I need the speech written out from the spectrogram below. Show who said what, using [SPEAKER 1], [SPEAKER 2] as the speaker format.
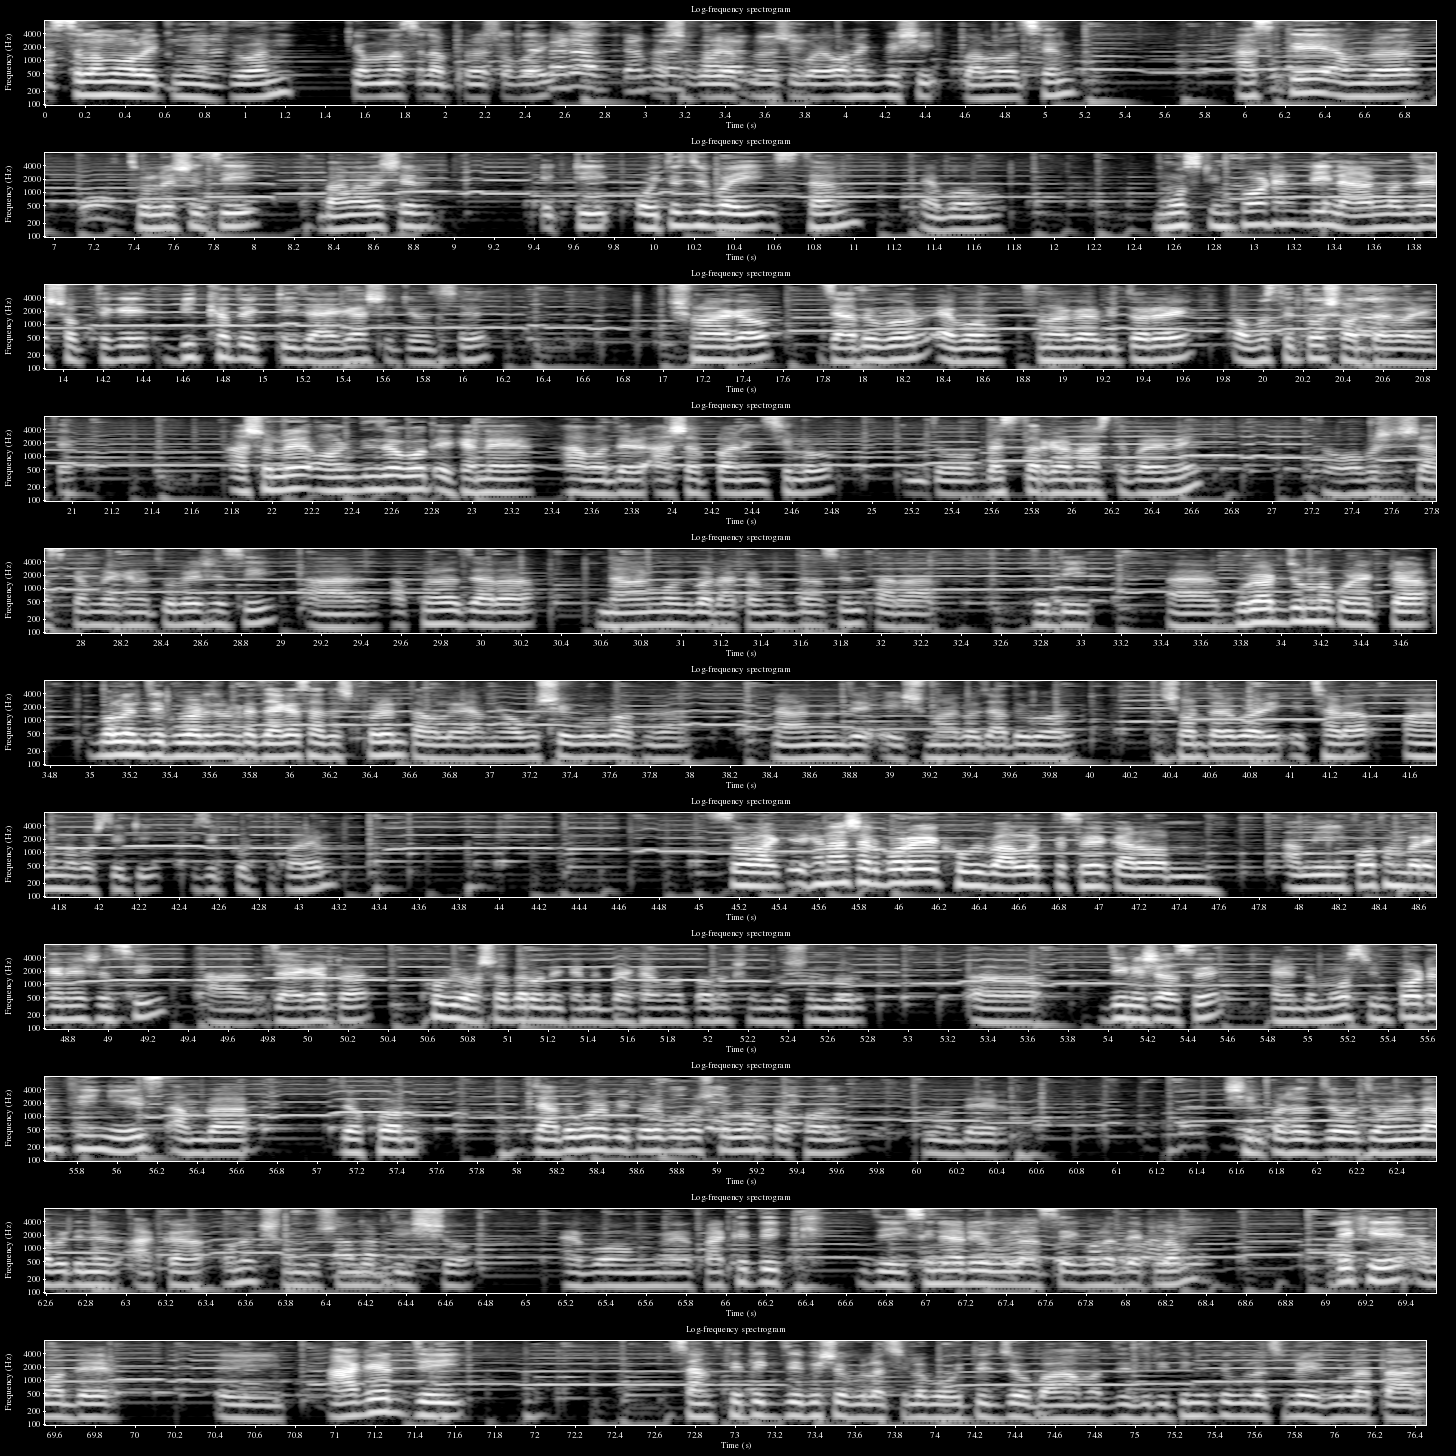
[SPEAKER 1] আসসালামু আলাইকুম এভরিওয়ান কেমন আছেন আপনারা সবাই? আশা করি আপনারা সবাই অনেক বেশি ভালো আছেন। আজকে আমরা চলে এসেছি বাংলাদেশের একটি ঐতিহ্যবাহী স্থান এবং মোস্ট ইম্পর্টেন্টলি নারায়ণগঞ্জের সব থেকে বিখ্যাত একটি জায়গা সেটি হচ্ছে সোনারগাঁও জাদুঘর এবং সোনারগাঁওয়ের ভিতরে অবস্থিত সর্দার বাড়িতে। আসলে অনেকদিন যাবৎ এখানে আমাদের আসার প্ল্যানিং ছিল, কিন্তু ব্যস্ততার কারণে আসতে পারিনি। তো অবশেষে আজকে আমরা এখানে চলে এসেছি। আর আপনারা যারা নারায়ণগঞ্জ বা ঢাকার মধ্যে আছেন, তারা যদি ঘোরার জন্য কোনো একটা, বলেন যে ঘোরার জন্য একটা জায়গা সাজেস্ট করেন, তাহলে আমি অবশ্যই বলব আপনারা নারায়ণগঞ্জে এই সোনারগাঁও জাদুঘর সর্দার বাড়ি এছাড়া পানাননগর সিটি ভিজিট করতে পারেন। সো এখানে আসার পরে খুবই ভালো লাগতেছে, কারণ আমি প্রথমবার এখানে এসেছি, আর জায়গাটা খুবই অসাধারণ। এখানে দেখার মতো অনেক সুন্দর সুন্দর জিনিস আছে। And the most important thing is আমরা যখন জাদুঘরের ভিতরে প্রবেশ করলাম, তখন আমাদের শিল্পাচার্য জয়নুল আবেদিনের আঁকা অনেক সুন্দর সুন্দর দৃশ্য এবং প্রাকৃতিক যে সিনারিওগুলো আছে এগুলো দেখলাম। দেখে আমাদের এই আগের যেই সাংস্কৃতিক যে বিষয়গুলো ছিল বা ঐতিহ্য বা আমাদের যে রীতিনীতিগুলো ছিল, এগুলো তার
